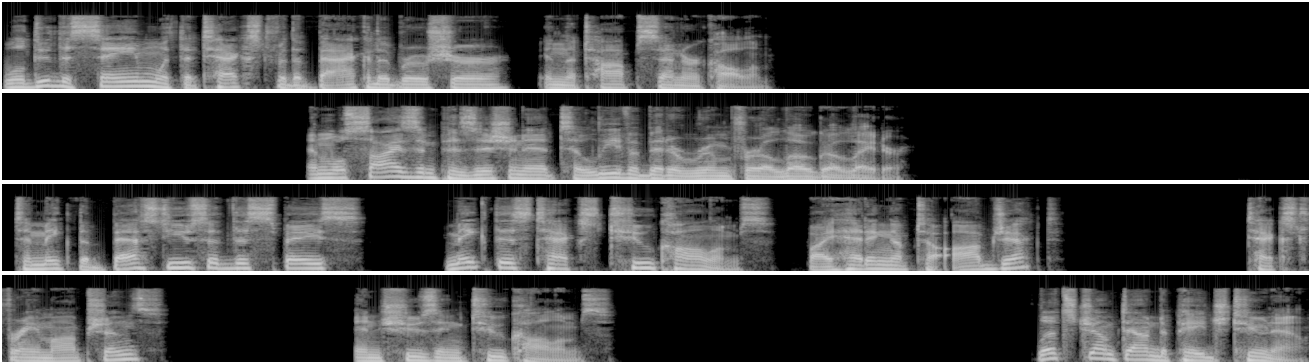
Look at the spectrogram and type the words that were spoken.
We'll do the same with the text for the back of the brochure in the top center column. And we'll size and position it to leave a bit of room for a logo later. To make the best use of this space, make this text two columns by heading up to Object, Text Frame Options, and choosing two columns. Let's jump down to page 2 now.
